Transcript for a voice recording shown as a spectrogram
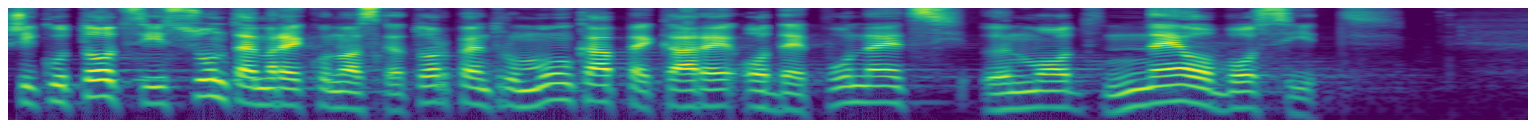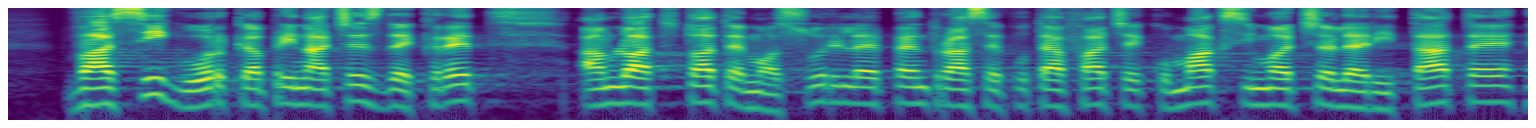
și cu toții suntem recunoscători pentru munca pe care o depuneți în mod neobosit. Vă asigur că prin acest decret am luat toate măsurile pentru a se putea face cu maximă celeritate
